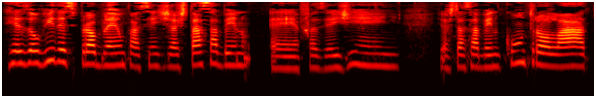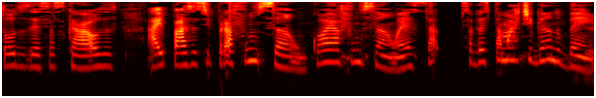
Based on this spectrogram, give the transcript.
Resolvido esse problema, o paciente já está sabendo é, fazer a higiene, já está sabendo controlar todas essas causas, aí passa-se para a função. Qual é a função? É saber se está mastigando bem,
